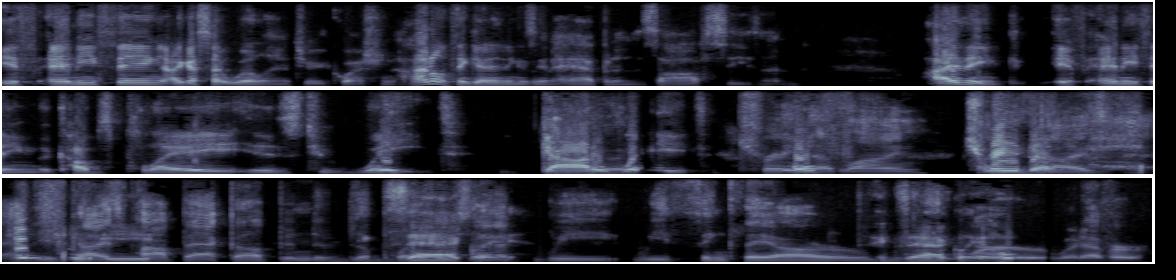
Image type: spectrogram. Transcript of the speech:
if anything, I guess I will answer your question. I don't think anything is going to happen in this offseason. I think, if anything, the Cubs' play is to wait. Gotta good. wait. Trade deadline. Trade deadline. guys, have these guys pop back up into the Exactly. players that we we think they are, or Exactly. were, or whatever.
